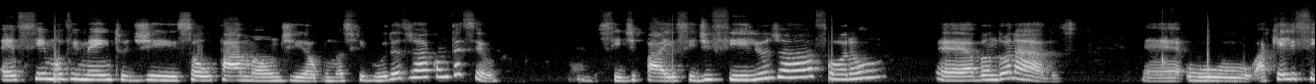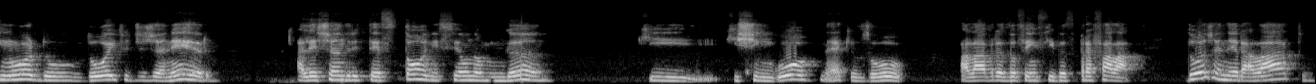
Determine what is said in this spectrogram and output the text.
Esse movimento de soltar a mão de algumas figuras já aconteceu. O Cid pai e o Cid filho já foram é, abandonados. É, o, aquele senhor do, do 8 de janeiro, Alexandre Testoni, se eu não me engano, que, que xingou, né, que usou palavras ofensivas para falar do generalato,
